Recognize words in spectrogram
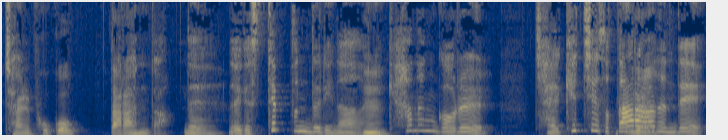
잘 보고 따라한다. 네. 네, 이게 스태프분들이나 음. 이렇게 하는 거를 잘 캐치해서 따라하는데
